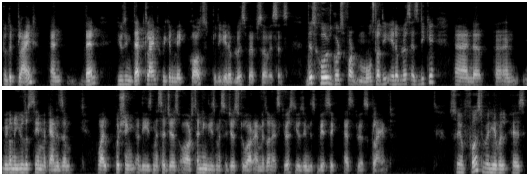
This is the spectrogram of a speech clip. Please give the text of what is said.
to the client and then using that client we can make calls to the AWS web services this holds good for most of the AWS SDK and uh, and we're going to use the same mechanism while pushing these messages or sending these messages to our Amazon SQS using this basic SQS client. So your first variable is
